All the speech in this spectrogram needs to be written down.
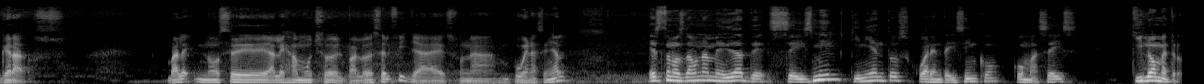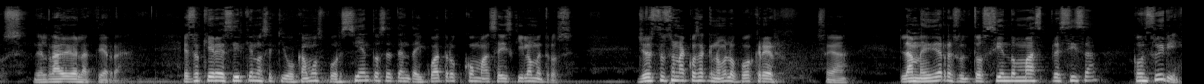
grados. ¿Vale? No se aleja mucho del palo de selfie, ya es una buena señal. Esto nos da una medida de 6.545,6 kilómetros del radio de la Tierra. Eso quiere decir que nos equivocamos por 174,6 kilómetros. Yo esto es una cosa que no me lo puedo creer. O sea, la medida resultó siendo más precisa con Sweetie.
